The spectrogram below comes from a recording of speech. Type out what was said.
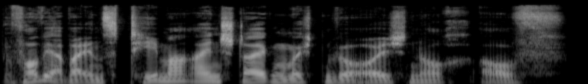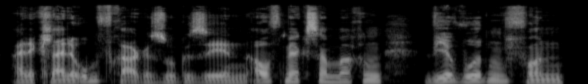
Bevor wir aber ins Thema einsteigen, möchten wir euch noch auf eine kleine Umfrage so gesehen aufmerksam machen. Wir wurden von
